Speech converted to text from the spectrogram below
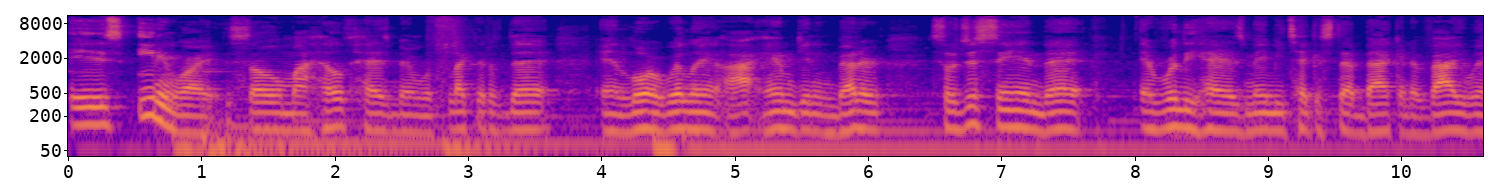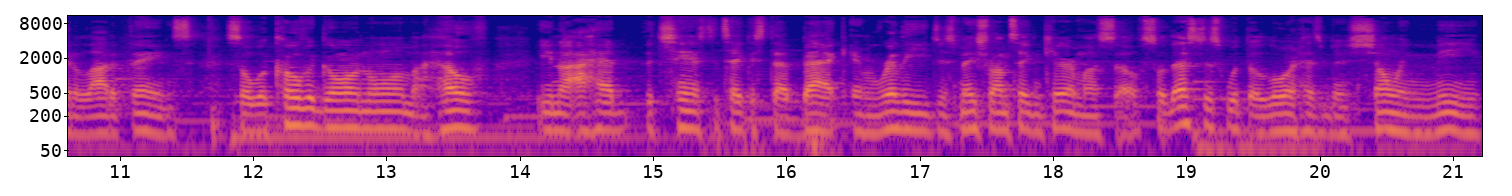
is eating right. So my health has been reflected of that, and Lord willing, I am getting better. So just seeing that, it really has made me take a step back and evaluate a lot of things. So with COVID going on, my health, you know, I had the chance to take a step back and really just make sure I'm taking care of myself. So that's just what the Lord has been showing me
